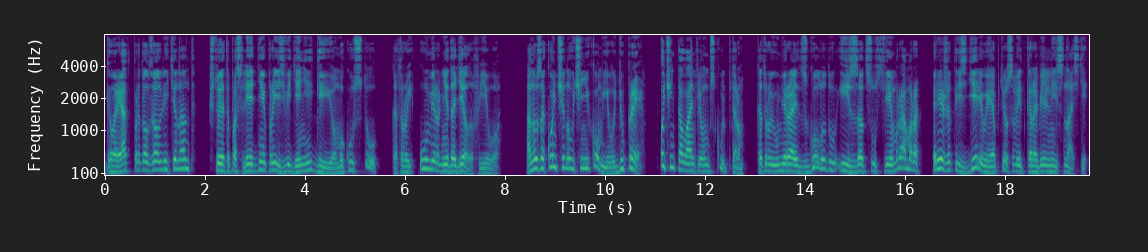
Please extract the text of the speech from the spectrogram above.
Говорят, продолжал лейтенант, что это последнее произведение Гийома Кусту, который умер, не доделав его. Оно закончено учеником его, Дюпре очень талантливым скульптором, который умирает с голоду и из-за отсутствия мрамора режет из дерева и обтесывает корабельные снасти,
